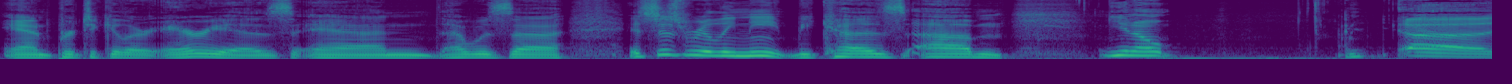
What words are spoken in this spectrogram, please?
and particular areas. And that was uh it's just really neat because um you know, uh,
